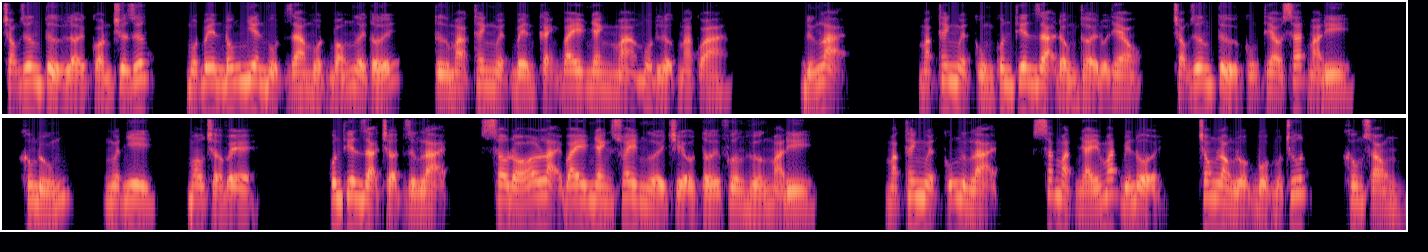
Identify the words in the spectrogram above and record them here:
Trọng dương tử lời còn chưa dứt, một bên bỗng nhiên vụt ra một bóng người tới, từ mạc thanh nguyệt bên cạnh bay nhanh mà một lượt mà qua. Đứng lại. Mạc thanh nguyệt cùng quân thiên dạ đồng thời đuổi theo, trọng dương tử cũng theo sát mà đi. Không đúng, Nguyệt Nhi, mau trở về. Quân thiên dạ chợt dừng lại, sau đó lại bay nhanh xoay người chiều tới phương hướng mà đi. Mạc Thanh Nguyệt cũng ngừng lại, sắc mặt nháy mắt biến đổi, trong lòng lột bột một chút, không xong,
